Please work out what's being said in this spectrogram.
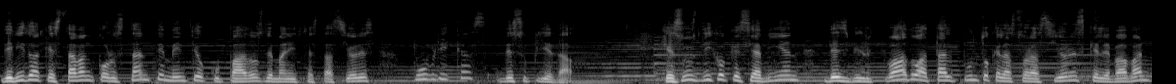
debido a que estaban constantemente ocupados de manifestaciones públicas de su piedad. Jesús dijo que se habían desvirtuado a tal punto que las oraciones que elevaban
